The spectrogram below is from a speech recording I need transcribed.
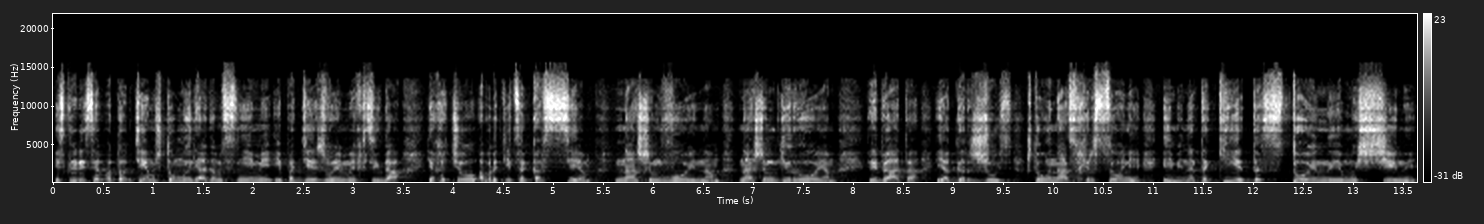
Искрились вот тем, что мы рядом с ними и поддерживаем их всегда. Я хочу обратиться ко всем нашим воинам, нашим героям. Ребята, я горжусь, что у нас в Херсоне именно такие достойные мужчины.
